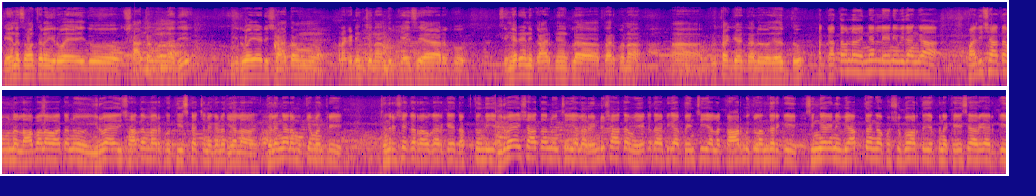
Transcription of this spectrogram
పోయిన సంవత్సరం ఇరవై ఐదు శాతం ఉన్నది. ఇరవై ఏడు శాతం ప్రకటించినందుకు కేసీఆర్కు సింగరేణి కార్మికుల తరఫున కృతజ్ఞతలు తెలుపుతూ. గతంలో ఎన్నెలు లేని విధంగా పది శాతం ఉన్న లాభాల వాటను ఇరవై ఐదు శాతం వరకు తీసుకొచ్చిన ఘనత ఇలా తెలంగాణ ముఖ్యమంత్రి చంద్రశేఖరరావు గారికి దక్కుతుంది. ఇరవై శాతం నుంచి ఇలా రెండు శాతం ఏకదాటిగా పెంచి ఇలా కార్మికులందరికీ సింగరేణి వ్యాప్తంగా శుభవార్త చెప్పిన కేసీఆర్ గారికి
